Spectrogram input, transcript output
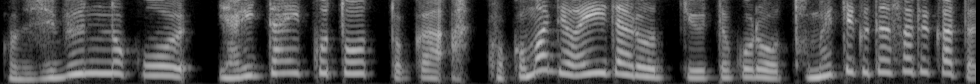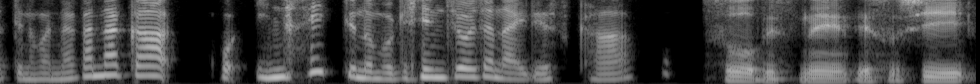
この自分のこうやりたいこととか、あ、ここまではいいだろうっていうところを止めてくださる方っていうのがなかなかこういないっていうのも現状じゃないですか？そうですね。ですし、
